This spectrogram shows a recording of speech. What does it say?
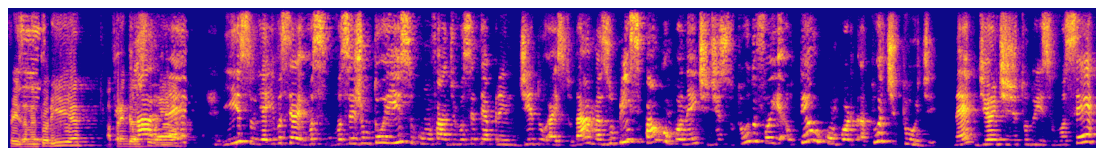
Fez e, a mentoria, aprendeu claro, a estudar. Né? Isso, e aí você, você, você, juntou isso com o fato de você ter aprendido a estudar, mas o principal componente disso tudo foi o teu a tua atitude, né, diante de tudo isso. Você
